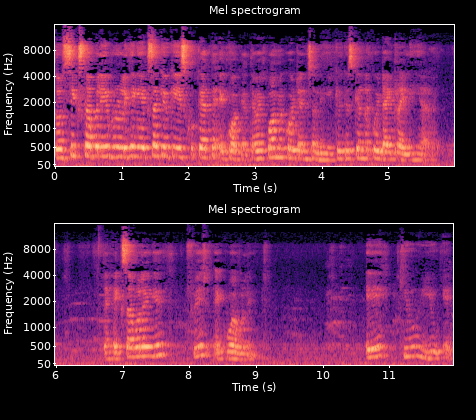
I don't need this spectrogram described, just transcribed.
तो सिक्स का पहले हम लिखेंगे एक्सा क्योंकि इसको कहते हैं एक्वा कहते हैं। एक्वा में कोई टेंशन नहीं है, क्योंकि इसके अंदर कोई डाइट डाइट्राई नहीं आ रहा है। तो हेक्सा बोलेंगे, फिर एक्वा बोलेंगे। ए क्यू यू ए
